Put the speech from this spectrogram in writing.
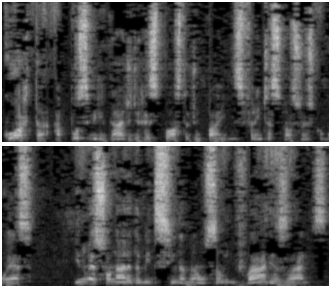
corta a possibilidade de resposta de um país frente a situações como essa. E não é só na área da medicina, não, são em várias áreas.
